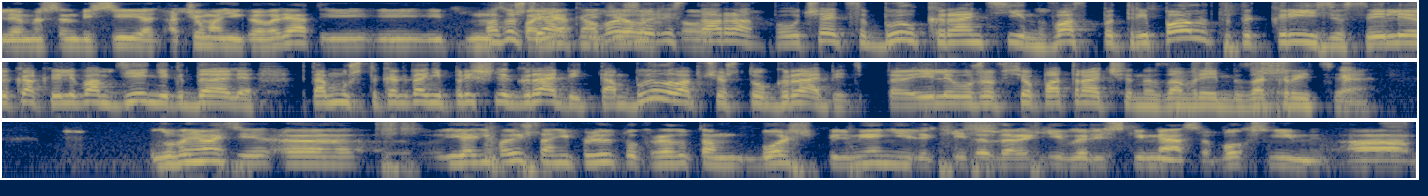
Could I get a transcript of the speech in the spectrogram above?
или MSNBC, о, о чем они говорят. И, и, и, Послушайте, а у вас же ресторан, что... получается, был карантин. Вас потрепал этот кризис или как? Или вам денег дали? Потому что, когда они пришли грабить, там было вообще что грабить? Или уже все потрачено за время закрытия? Ну, понимаете, э, я не боюсь, что они придут, украдут там больше пельменей или какие-то дорогие вырезки мяса. Бог с ними. А,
